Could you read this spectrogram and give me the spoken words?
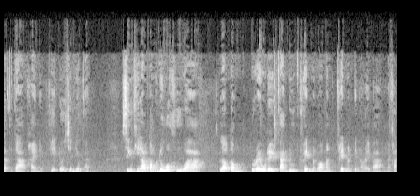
กติกาภายในประเทศด้วยเช่นเดียวกัน สิ่งที่เราต้องดูก็คือว่าเราต้องเร็วในการดูเทรนด์มันว่ามันเทรนด์มันเป็นอะไรบ้างนะคะ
